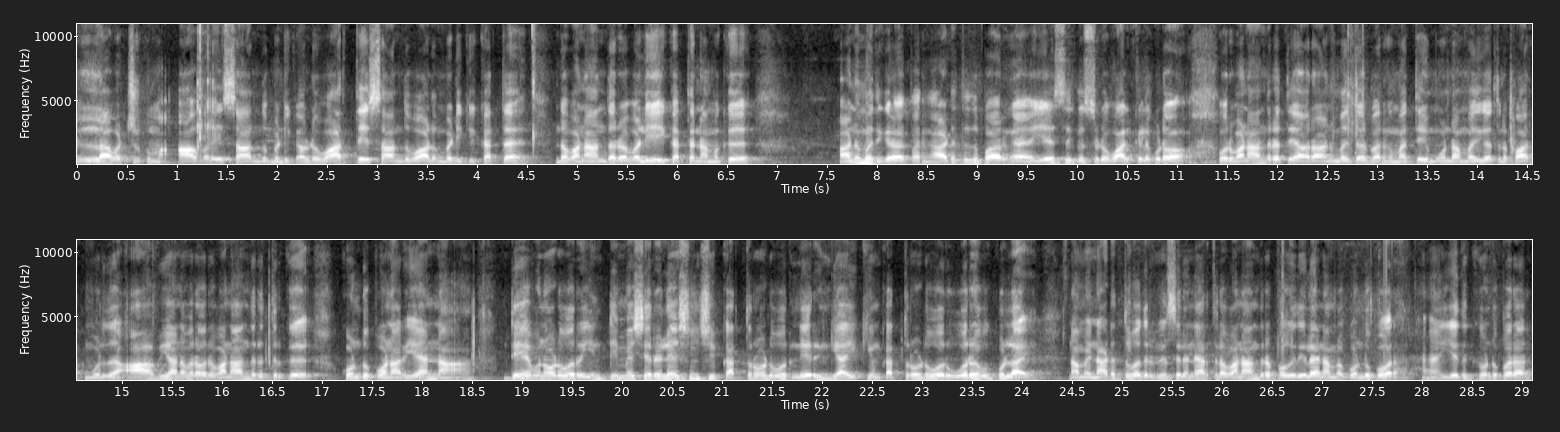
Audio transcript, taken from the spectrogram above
எல்லாவற்றுக்கும் அவரை சார்ந்துபடிக்கு அவருடைய வார்த்தையை சார்ந்து வாழும்படிக்கு கத்த இந்த வனாந்தர வழியை கத்த நமக்கு அனுமதிக்கிறார் பாருங்கள் அடுத்தது பாருங்கள் இயேசு கிறிஸ்துவோட வாழ்க்கையில் கூட ஒரு வனாந்திரத்தை அவர் அனுமதித்தார் பாருங்கள் மத்திய மூன்றாம் அதிகாரத்தில் பார்க்கும் பொழுது ஆவியானவர் அவர் வனாந்திரத்திற்கு கொண்டு போனார். ஏன்னா தேவனோடு ஒரு இன்டிமேஷன் ரிலேஷன்ஷிப் கத்தரோடு ஒரு நெருங்கிய ஐக்கியம் கத்தரோடு ஒரு உறவுக்குள்ளாய் நம்மை நடத்துவதற்கு சில நேரத்தில் வனாந்திர பகுதியில் நம்ம கொண்டு போகிறார். எதுக்கு கொண்டு போகிறார்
